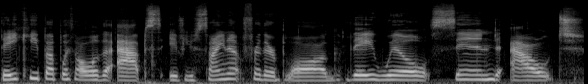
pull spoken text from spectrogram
they keep up with all of the apps. If you sign up for their blog, they will send out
